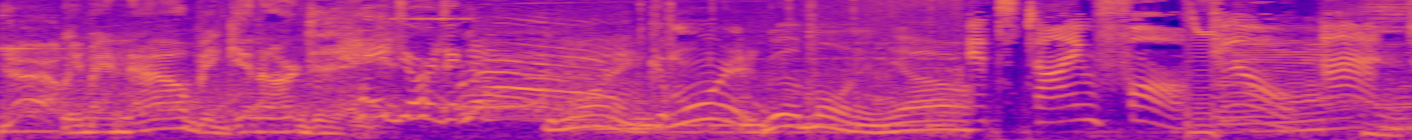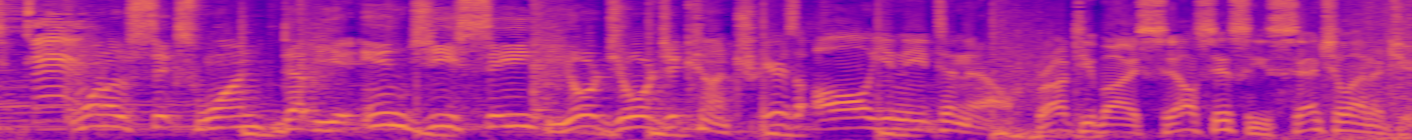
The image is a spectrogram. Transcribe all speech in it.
Yeah. We may now begin our day. Hey, Georgia. Good morning. Good morning. Good morning, y'all. It's time for Glow and Tell. 1061 WNGC, your Georgia country. Here's all you need to know. Brought to you by Celsius Essential Energy.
